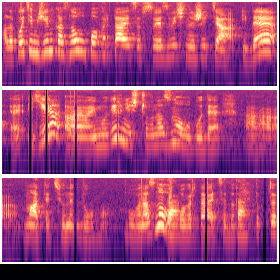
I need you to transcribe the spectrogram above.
Але потім жінка знову повертається в своє звичне життя, іде е, є ймовірність, що вона знову буде е, мати цю недугу, бо вона знову Так. повертається до Так. тобто,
